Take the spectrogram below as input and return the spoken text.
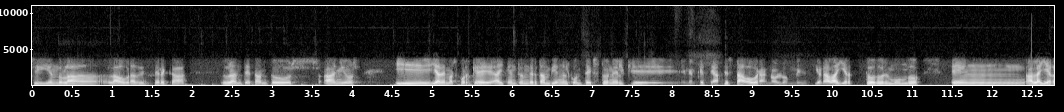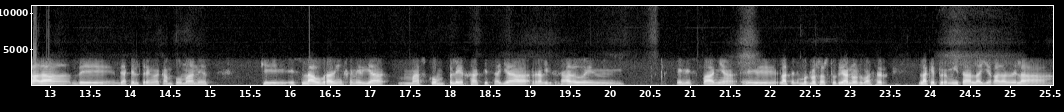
siguiendo la, obra de cerca durante tantos años y, además porque hay que entender también el contexto en el que en el que se hace esta obra, ¿no? Lo mencionaba ayer todo el mundo en, a la llegada de, de aquel tren a Campomanes que es la obra de ingeniería más compleja que se haya realizado en, en España. Eh, la tenemos los asturianos, va a ser la que permita la llegada de la,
